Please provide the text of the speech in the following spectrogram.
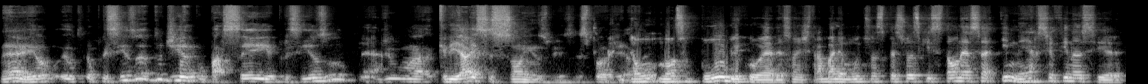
Né? Eu, eu, eu, preciso do dinheiro para o passeio, eu preciso é. de uma, criar esses sonhos, esse projeto. Então, o nosso público, Ederson, a gente trabalha muito com as pessoas que estão nessa inércia financeira.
